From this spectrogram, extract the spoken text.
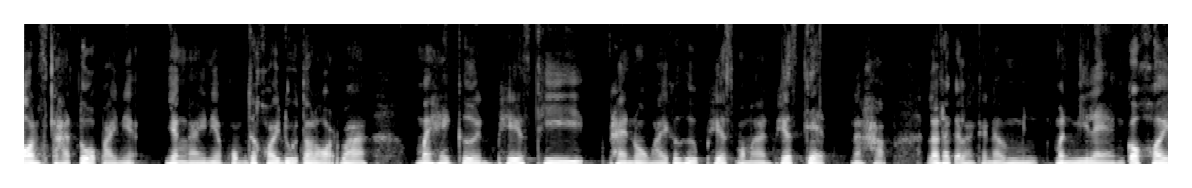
ตอนสตาร์ตตัวไปเนี่ยยังไงเนี่ยผมจะคอยดูตลอดว่าไม่ให้เกิน pace ที่ plan เอาไว้ก็คือ pace ประมาณ pace เจ็ดนะครับ แล้วถ้าเกิดหลังจากนั้นมันมีแรงก็ค่อย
